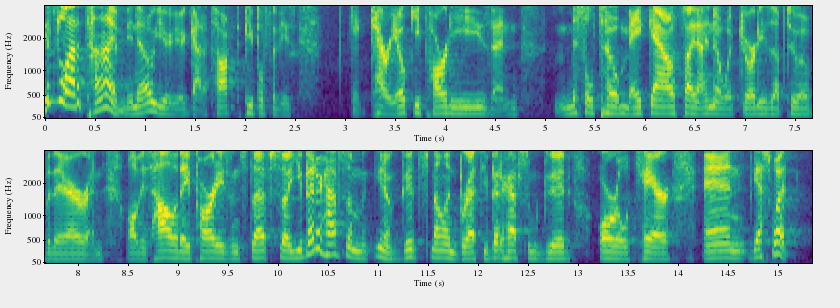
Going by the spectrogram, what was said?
gives a lot of time. You know, you you got to talk to people for these karaoke parties and mistletoe makeouts. I, I, know what Jordy's up to over there and all these holiday parties and stuff. So you better have some, you know, good smelling breath. You better have some good oral care. And guess what?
